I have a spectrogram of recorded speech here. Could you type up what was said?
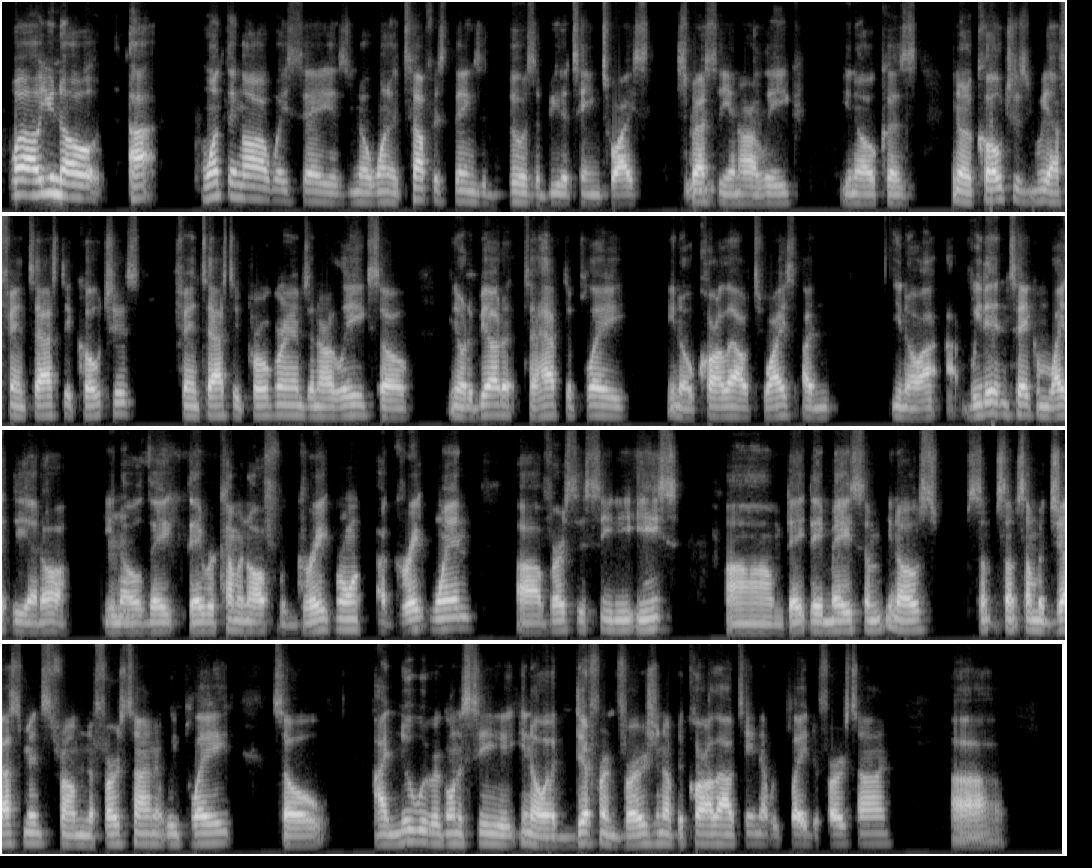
Well, you know, I, one thing I always say is, you know, one of the toughest things to do is to beat a team twice, especially in our league. You know, because you know the coaches, we have fantastic coaches, fantastic programs in our league. So you know, to be able to, to have to play, you know, Carlisle twice, I, you know, I, I- we didn't take them lightly at all. You know, they they were coming off a great a great win uh, versus CD East. Um, they they made some, you know, some some some adjustments from the first time that we played. So I knew we were going to see, you know, a different version of the Carlisle team that we played the first time. Uh,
